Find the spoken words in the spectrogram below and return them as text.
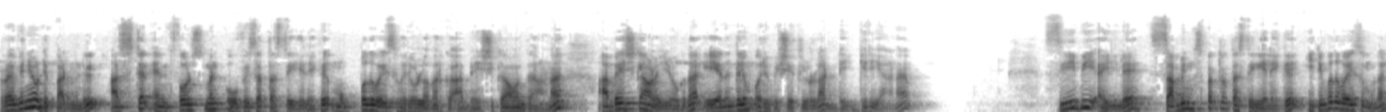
റവന്യൂ ഡിപ്പാർട്ട്മെന്റിൽ അസിസ്റ്റന്റ് എൻഫോഴ്സ്മെന്റ് ഓഫീസർ തസ്തികയിലേക്ക് മുപ്പത് വയസ്സ് വരെയുള്ളവർക്ക് അപേക്ഷിക്കാവുന്നതാണ്. അപേക്ഷിക്കാനുള്ള യോഗ്യത ഏതെങ്കിലും ഒരു വിഷയത്തിലുള്ള ഡിഗ്രിയാണ്. സി ബി ഐയിലെ സബ് ഇൻസ്പെക്ടർ തസ്തികയിലേക്ക് ഇരുപത് വയസ്സ് മുതൽ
